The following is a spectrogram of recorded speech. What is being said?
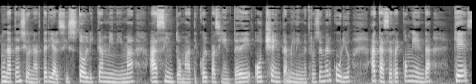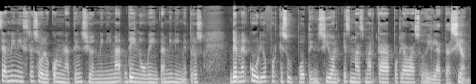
una tensión arterial sistólica mínima asintomático el paciente de 80 milímetros de mercurio, acá se recomienda que se administre solo con una tensión mínima de 90 milímetros de mercurio porque su potenciación es más marcada por la vasodilatación.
